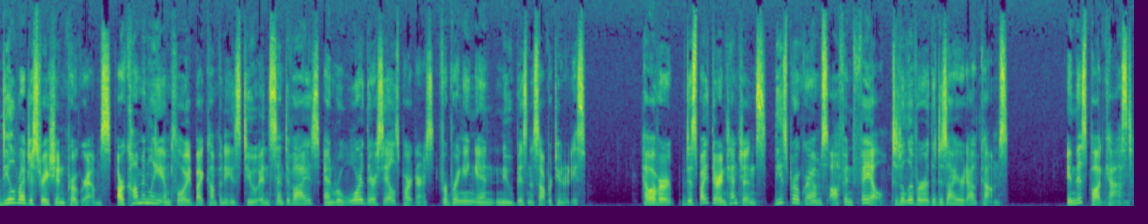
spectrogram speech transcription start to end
Deal registration programs are commonly employed by companies to incentivize and reward their sales partners for bringing in new business opportunities. However, despite their intentions, these programs often fail to deliver the desired outcomes. In this podcast,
